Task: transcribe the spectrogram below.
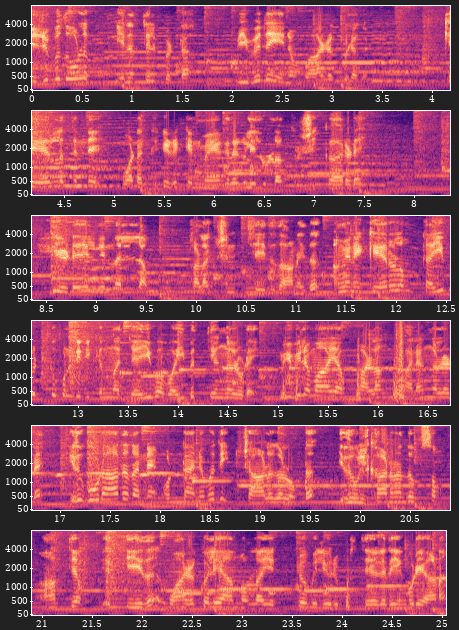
എഴുപതോളം ഇനത്തിൽപ്പെട്ട വിവിധ ഇനം വാഴക്കുലകൾ കേരളത്തിന്റെ വടക്ക് കിഴക്കൻ മേഖലകളിലുള്ള കൃഷിക്കാരുടെ ഇടയിൽ നിന്നെല്ലാം കളക്ഷൻ ചെയ്തതാണിത്. അങ്ങനെ കേരളം കൈവിട്ടുകൊണ്ടിരിക്കുന്ന ജൈവ വൈവിധ്യങ്ങളുടെ വിപുലമായ ഫളം ഫലങ്ങളുടെ ഇതുകൂടാതെ തന്നെ ഒട്ടനവധി ഷാളുകളുണ്ട്. ഇത് ഉദ്ഘാടന ദിവസം ആദ്യം എത്തിയത് വാഴക്കൊലയാന്നുള്ള ഏറ്റവും വലിയൊരു പ്രത്യേകതയും കൂടിയാണ്.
